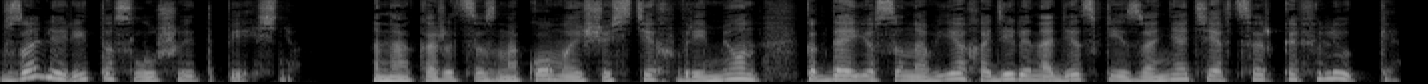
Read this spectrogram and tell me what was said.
В зале Рита слушает песню. Она окажется знакома еще с тех времен, когда ее сыновья ходили на детские занятия в церковь Люкке.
